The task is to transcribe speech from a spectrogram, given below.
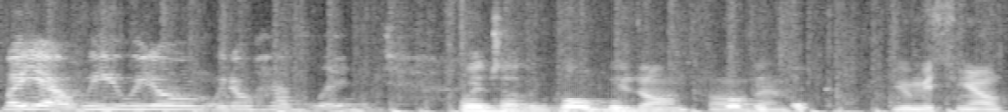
But yeah, we we don't we don't have land. Wait, Charlie, go You don't? Oh, big then you're missing out.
